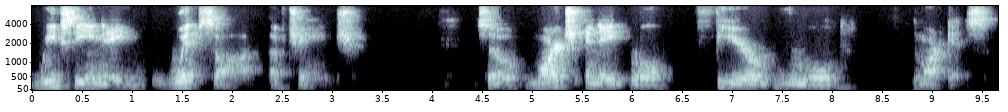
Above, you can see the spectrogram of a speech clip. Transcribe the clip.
We've seen a whipsaw of change. So, March and April, fear ruled the markets.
